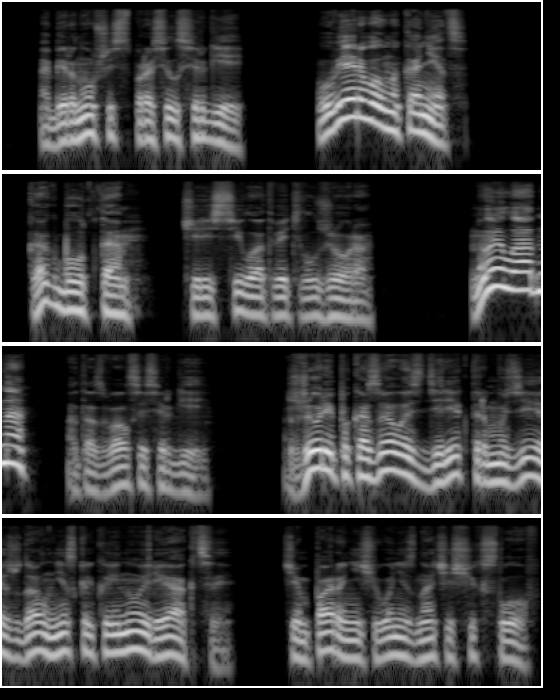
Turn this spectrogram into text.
— обернувшись, спросил Сергей. «Уверовал, наконец?» «Как будто», — через силу ответил Жора. «Ну и ладно», — отозвался Сергей. Жоре показалось, директор музея ждал несколько иной реакции, чем пара ничего не значащих слов.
